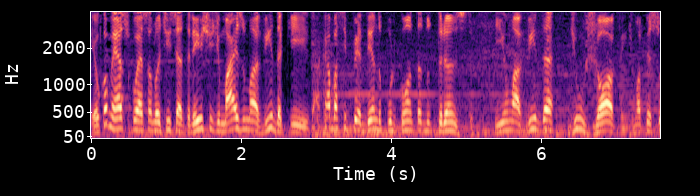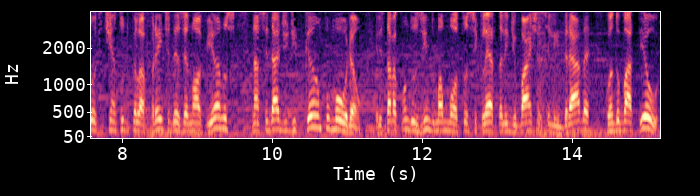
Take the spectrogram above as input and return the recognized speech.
Eu começo com essa notícia triste de mais uma vida que acaba se perdendo por conta do trânsito. E uma vida de um jovem, de uma pessoa que tinha tudo pela frente, 19 anos, na cidade de Campo Mourão. Ele estava conduzindo uma motocicleta ali de baixa cilindrada quando bateu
